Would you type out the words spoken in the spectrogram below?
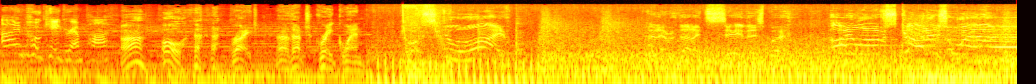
I'm okay, Grandpa. Huh? Oh, right. Uh, that's great, Gwen. Oh, still alive. I never thought I'd say this, but I love Scottish weather.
